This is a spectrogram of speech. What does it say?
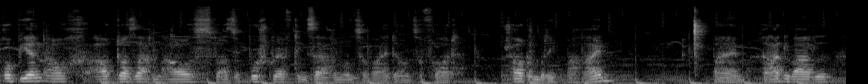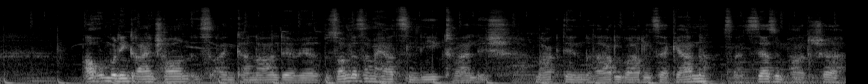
Probieren auch Outdoor-Sachen aus, also Bushcrafting-Sachen und so weiter und so fort. Schaut unbedingt mal rein. Beim Radelwadel auch unbedingt reinschauen, ist ein Kanal, der mir besonders am Herzen liegt, weil ich mag den Radelwadel sehr gerne. Ist ein sehr sympathischer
